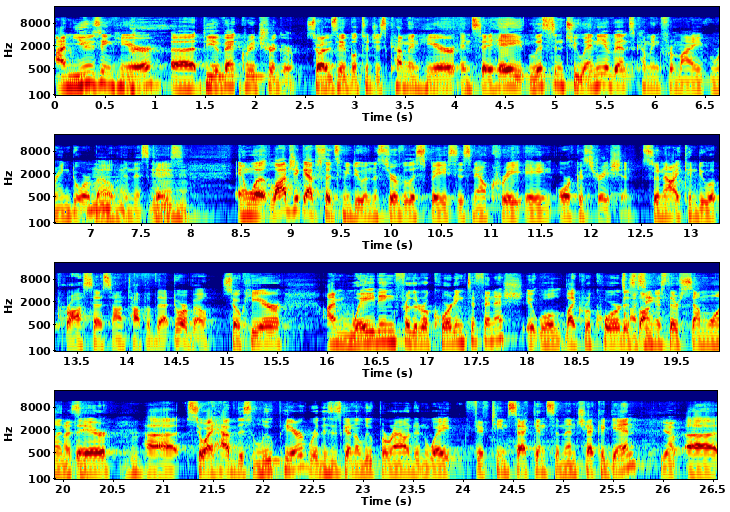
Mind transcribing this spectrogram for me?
I'm using here uh, the event grid trigger. So I was able to just come in here and say, hey, listen to any events coming from my Ring doorbell Mm-hmm. in this case. And what Logic Apps lets me do in the serverless space is now create an orchestration. So now I can do a process on top of that doorbell. So here, I'm waiting for the recording to finish. It will like record as I long see. as there's someone I there. Uh, so I have this loop here where this is going to loop around and wait 15 seconds and then check again Yep. uh,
